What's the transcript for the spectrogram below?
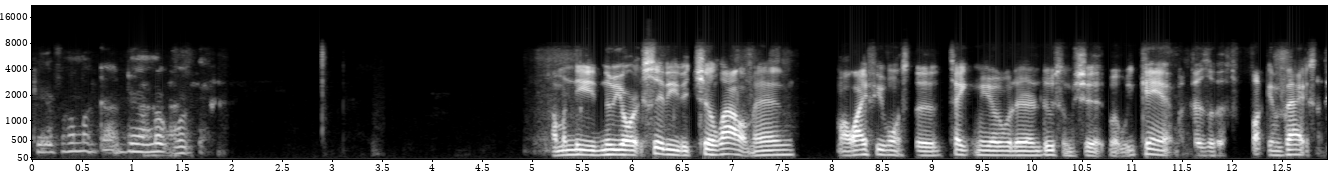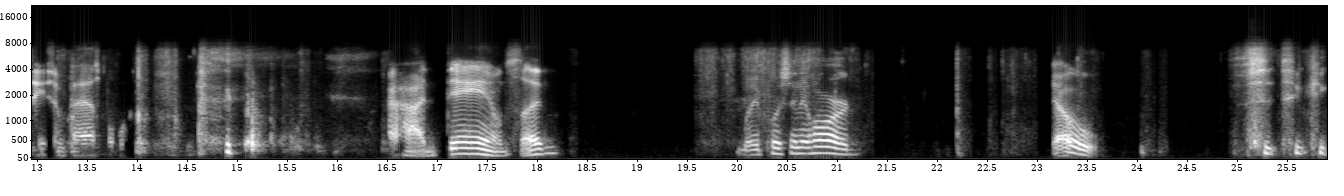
Can't find my goddamn notebook. I'm gonna need New York City to chill out, man. My wifey wants to take me over there and do some shit, but we can't because of this fucking vaccination passport. God damn, son. They pushing it hard. Yo.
